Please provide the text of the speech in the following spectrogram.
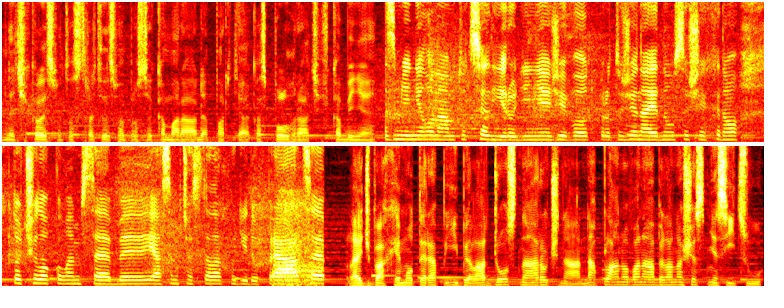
nečekali jsme to, ztratili jsme prostě kamaráda, parťáka, spoluhráče v kabině. Změnilo nám to celý rodině život, protože najednou se všechno točilo kolem sebe, já jsem přestala chodit do práce. Léčba chemoterapií byla dost náročná, naplánovaná byla na 6 měsíců.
